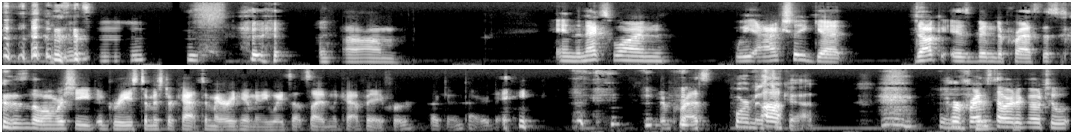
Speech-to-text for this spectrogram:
Um, in the next one, we actually get Duck has been depressed. This this is the one where she agrees to Mr. Cat to marry him, and he waits outside in the cafe for like an entire day. depressed. Poor Mr. Uh, Cat. Her friends tell her to go to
